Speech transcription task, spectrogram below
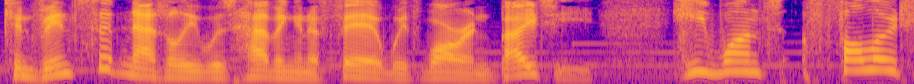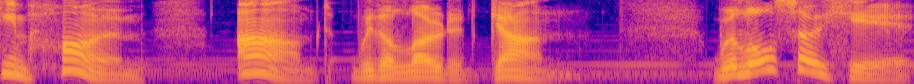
Convinced that Natalie was having an affair with Warren Beatty, he once followed him home armed with a loaded gun. We'll also hear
